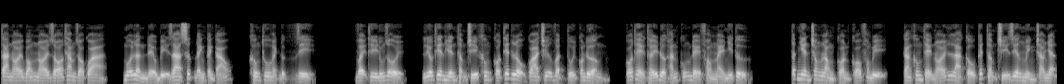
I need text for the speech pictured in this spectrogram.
ta nói bóng nói gió thăm dò qua, mỗi lần đều bị ra sức đánh cảnh cáo không thu hoạch được gì. Vậy thì đúng rồi, liêu thiên hiến thậm chí không có tiết lộ qua chữ vật túi con đường, có thể thấy được hắn cũng đề phòng này như tử. Tất nhiên trong lòng còn có phòng bị, càng không thể nói là cấu kết thậm chí riêng mình trao nhận.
